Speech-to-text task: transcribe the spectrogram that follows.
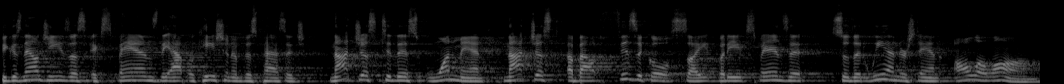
because now Jesus expands the application of this passage not just to this one man, not just about physical sight, but he expands it so that we understand all along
